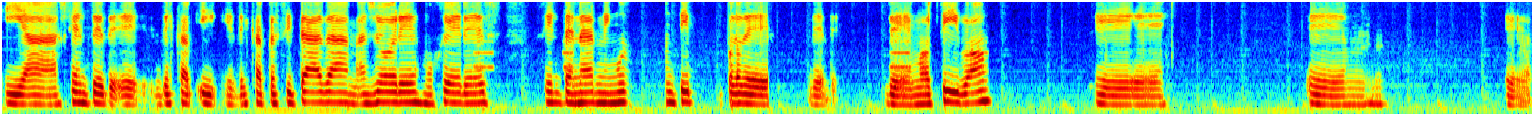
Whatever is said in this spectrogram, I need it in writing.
y a gente de- discapacitada, mayores, mujeres, sin tener ningún tipo de- de motivo. Eh, em, eh,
